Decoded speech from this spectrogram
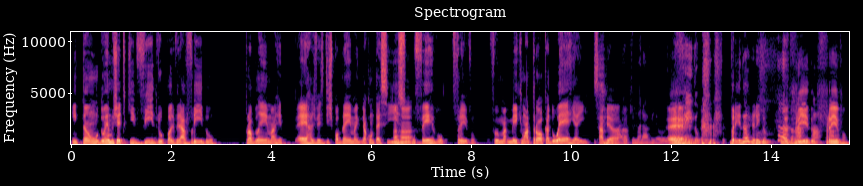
Então, do mesmo jeito que vidro pode virar vrido, problema, a gente erra, às vezes diz problema, acontece isso, Aham. o fervo, frevo. Foi uma- meio que uma troca do R aí, sabe? A- Ai, que maravilhoso. É. Vrido. Vrido é vrido. Exatamente. Vrido, frevo.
